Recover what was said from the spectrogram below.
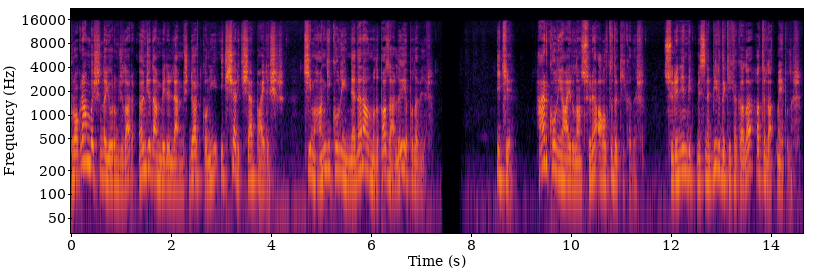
Program başında yorumcular önceden belirlenmiş 4 konuyu ikişer ikişer paylaşır. Kim hangi konuyu neden almalı pazarlığı yapılabilir. 2. Her konuya ayrılan süre 6 dakikadır. Sürenin bitmesine 1 dakika kala hatırlatma yapılır.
